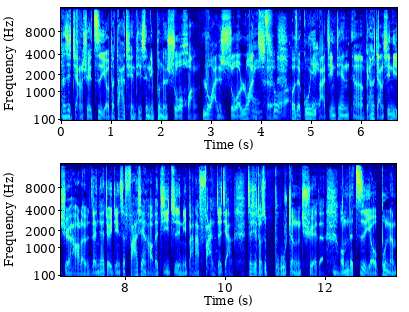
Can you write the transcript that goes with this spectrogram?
但是讲学自由的大前提是你不能说谎、乱说、乱扯，或者故意把今天呃，比方说讲心理学好了，人家就已经是发现好的机制，你把它反着讲，这些都是不正确的。我们的自由不能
